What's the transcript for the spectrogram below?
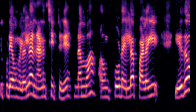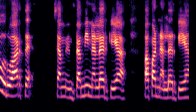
இப்படி அவங்களெல்லாம் நினச்சிட்டு நம்ம அவங்க கூட எல்லாம் பழகி ஏதோ ஒரு வார்த்தை சம் தம்பி நல்லா இருக்கியா? பாப்பா நல்லா இருக்கியா?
